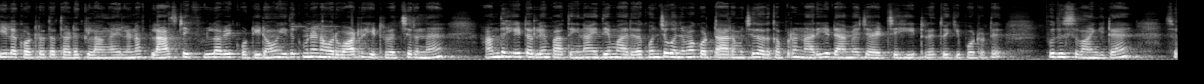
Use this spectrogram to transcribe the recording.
கீழே கொட்டுறதை தடுக்கலாங்க. இல்லைனா பிளாஸ்டிக் ஃபுல்லாகவே கொட்டிடும். இதுக்கு முன்னே நான் ஒரு வாட்டர் ஹீட்டர் வச்சுருந்தேன். அந்த ஹீட்டர்லேயும் பார்த்தீங்கன்னா இதே மாதிரி தான் கொஞ்சம் கொஞ்சமாக கொட்ட ஆரம்பிச்சது. அதுக்கப்புறம் நிறைய டேமேஜ் ஆகிடுச்சு ஹீட்டரை தூக்கி போட்டுட்டு புதுசு வாங்கிட்டேன். ஸோ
